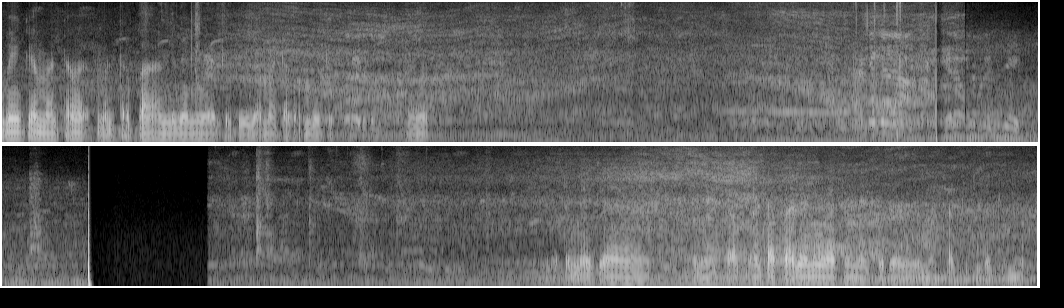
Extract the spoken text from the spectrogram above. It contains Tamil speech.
Mereka mata mata paham dengan itu juga mata komputer. Nah. Mereka mata mata paham dengan itu juga mata komputer.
